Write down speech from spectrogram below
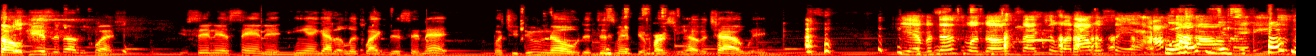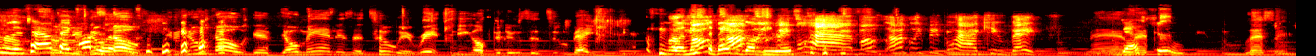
So here's another question. You're sitting there saying that he ain't got to look like this and that, but you do know that this may be a person you have a child with. Yeah, but that's what goes back to what I was saying. I'm Well, not hopefully, the, hopefully the child So take you do know, you do know if your man is a two and rich, he gonna produce a two baby. But well, at least most the baby gonna ugly be rich. people have most ugly people have cute babies. Man, That's listen, true. listen,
